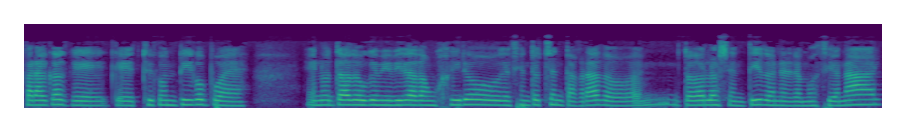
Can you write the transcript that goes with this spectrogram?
para acá que, que estoy contigo, pues he notado que mi vida da un giro de 180 grados en todos los sentidos, en el emocional,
